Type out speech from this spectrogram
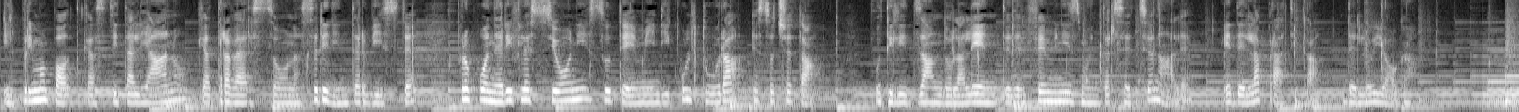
il primo podcast italiano che attraverso una serie di interviste propone riflessioni su temi di cultura e società, utilizzando la lente del femminismo intersezionale e della pratica dello yoga.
